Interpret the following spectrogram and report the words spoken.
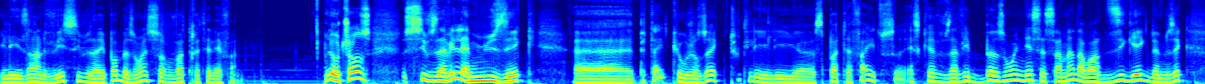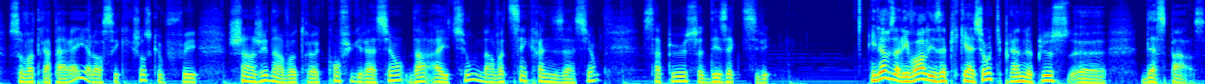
et les enlever si vous n'avez pas besoin sur votre téléphone. L'autre chose, si vous avez la musique, euh, peut-être qu'aujourd'hui, avec toutes les, les euh, Spotify et tout ça, est-ce que vous avez besoin nécessairement d'avoir 10 gigs de musique sur votre appareil? Alors, c'est quelque chose que vous pouvez changer dans votre configuration, dans iTunes, dans votre synchronisation. Ça peut se désactiver. Et là, vous allez voir les applications qui prennent le plus euh, d'espace.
